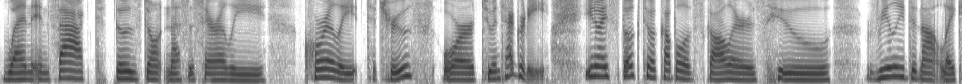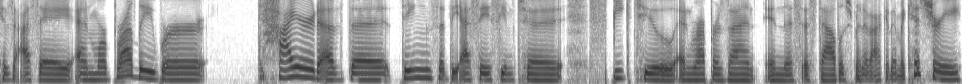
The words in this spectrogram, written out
when in fact those don't necessarily correlate to truth or to integrity. You know, I spoke to a couple of scholars who really did not like his essay and more broadly were tired of the things that the essay seemed to speak to and represent in this establishment of academic history.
